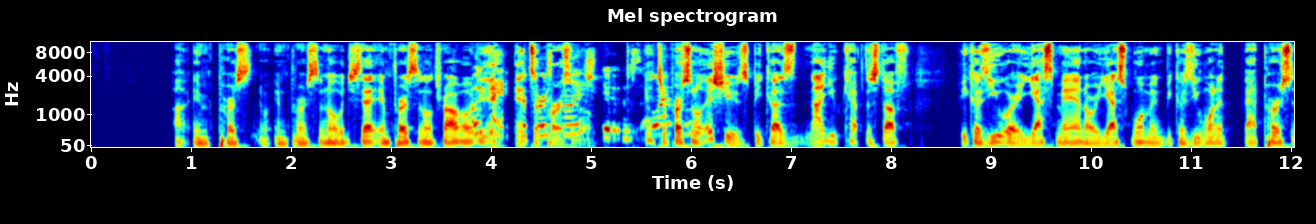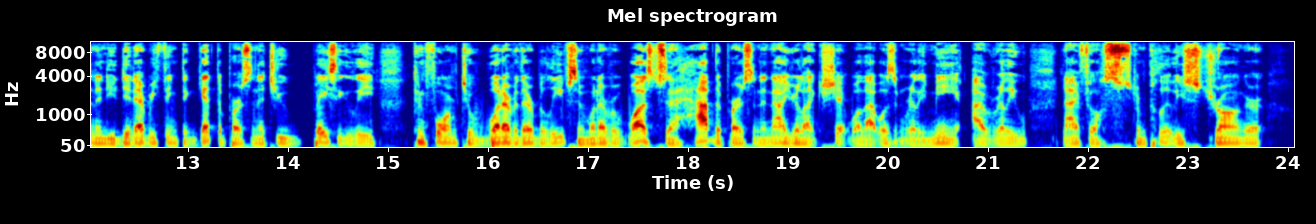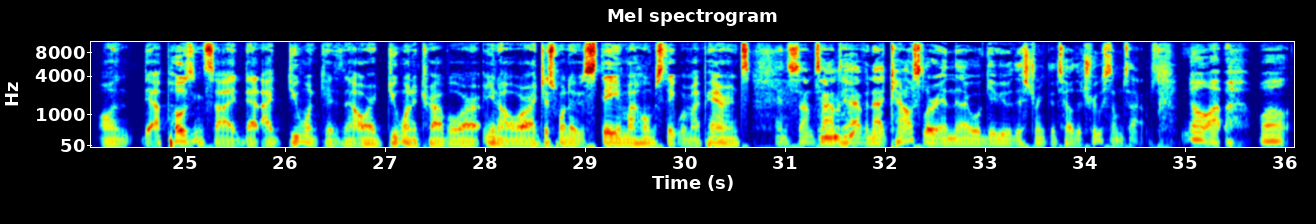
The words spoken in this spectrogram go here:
uh, impersonal, impersonal. Would you say impersonal trauma? Okay, interpersonal issues. Oh, interpersonal issues because now you kept the stuff because you were a yes man or a yes woman because you wanted that person and you did everything to get the person that you basically conformed to whatever their beliefs and whatever it was to have the person and now you're like shit well that wasn't really me i really now i feel completely stronger on the opposing side that I do want kids now, or I do want to travel, or you know, or I just want to stay in my home state with my parents. And sometimes mm-hmm. having that counselor in there will give you the strength to tell the truth. Sometimes, no, I, well,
